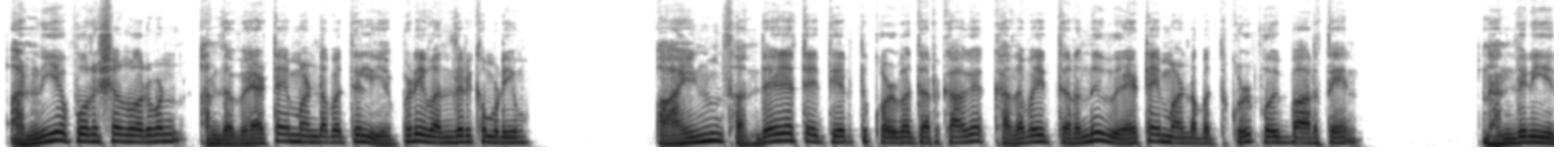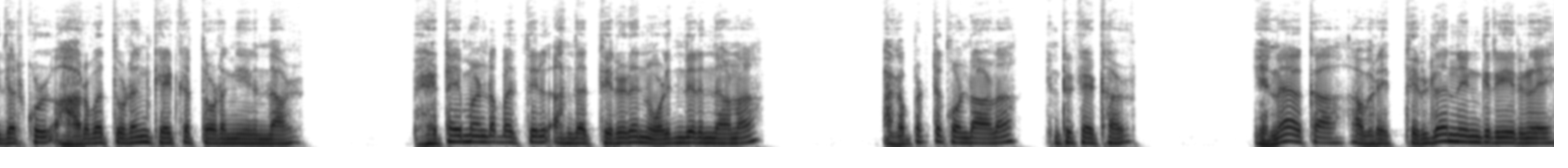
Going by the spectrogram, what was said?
அந்நிய புருஷன் ஒருவன் அந்த வேட்டை மண்டபத்தில் எப்படி வந்திருக்க முடியும்? ஆயினும் சந்தேகத்தை தீர்த்து கொள்வதற்காக கதவை திறந்து வேட்டை மண்டபத்துக்குள் போய் பார்த்தேன். நந்தினி இதற்குள் ஆர்வத்துடன் கேட்கத் தொடங்கியிருந்தாள். வேட்டை மண்டபத்தில் அந்த திருடன் ஒளிந்திருந்தானா? அகப்பட்டு கொண்டானா? என்று கேட்டாள். என்ன அக்கா அவரை திருடன் என்கிறீர்களே.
